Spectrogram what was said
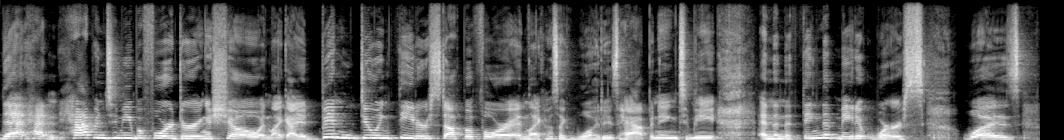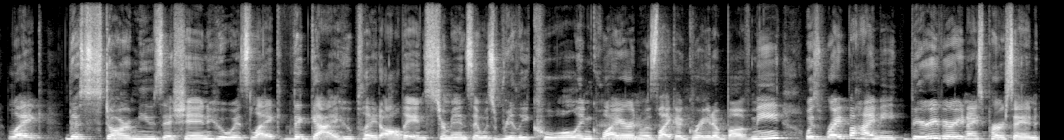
that hadn't happened to me before during a show and like I had been doing theater stuff before and like I was like what is happening to me? And then the thing that made it worse was like the star musician who was like the guy who played all the instruments and was really cool in choir and was like a grade above me was right behind me. Very very nice person.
